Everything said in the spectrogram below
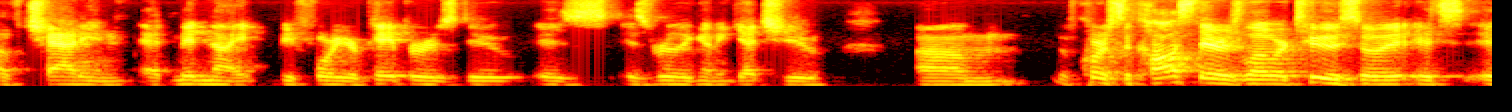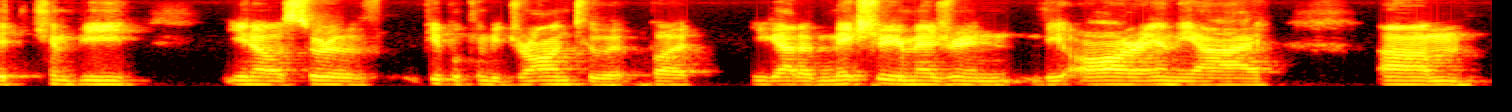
of, chatting at midnight before your paper is due is is really going to get you. Um, of course the cost there is lower too so it's it can be you know sort of people can be drawn to it but you got to make sure you're measuring the r and the i. Um,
